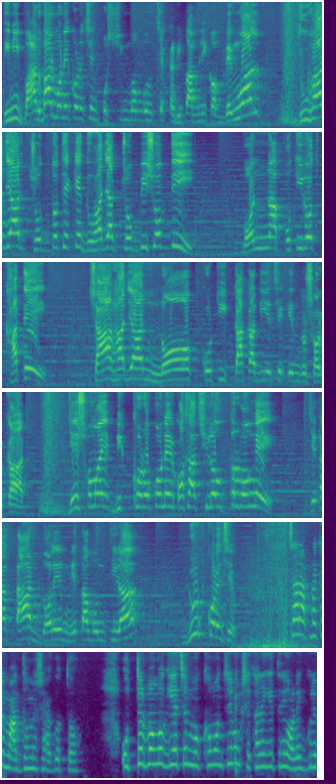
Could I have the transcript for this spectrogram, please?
তিনি বারবার মনে করেছেন পশ্চিমবঙ্গ হচ্ছে একটা রিপাবলিক অফ বেঙ্গল দু হাজার চোদ্দ থেকে দু হাজার চব্বিশ অব্দি বন্যা প্রতিরোধ খাতে চার হাজার ন কোটি টাকা দিয়েছে কেন্দ্র সরকার। যে সময় বৃক্ষরোপণের কথা ছিল উত্তরবঙ্গে, যেটা তার দলের নেতা মন্ত্রীরা লুট করেছে। স্যার আপনাকে মাধ্যমে স্বাগত। উত্তরবঙ্গ গিয়েছেন মুখ্যমন্ত্রী এবং সেখানে গিয়ে তিনি অনেকগুলি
